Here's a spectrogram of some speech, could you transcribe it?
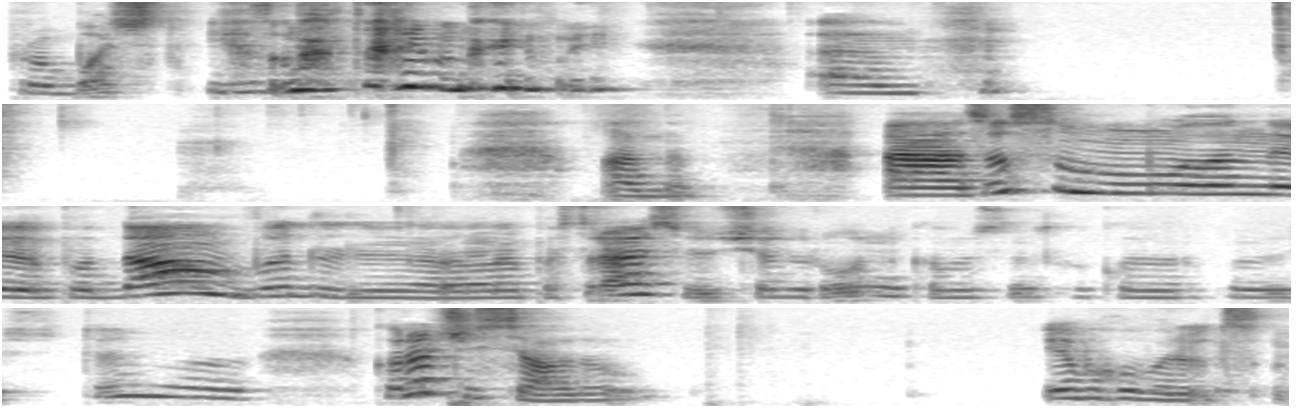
Пробачте, я занадто рівнивий. Ем. Ладно. А засумулений подам, видалила, постараюся ще з роликами, з якою робою системою. Коротше, сяду. І обговорю це.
